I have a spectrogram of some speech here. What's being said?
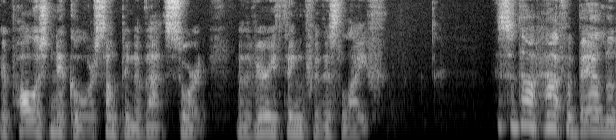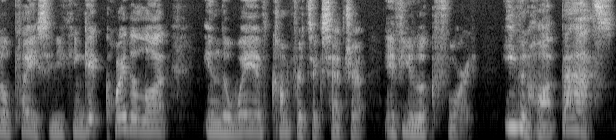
They're polished nickel or something of that sort, and the very thing for this life. This is not half a bad little place, and you can get quite a lot in the way of comforts, etc., if you look for it. Even hot baths.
